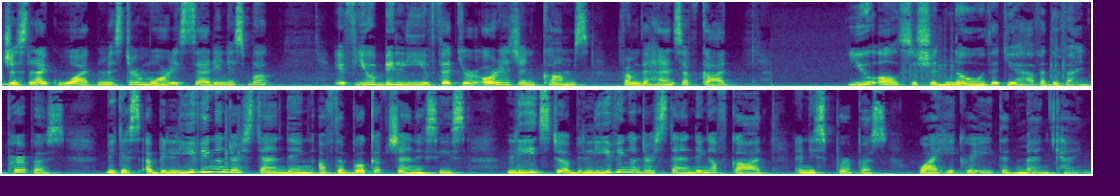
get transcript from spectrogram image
Just like what Mr. Morris said in his book, if you believe that your origin comes from the hands of God, you also should know that you have a divine purpose because a believing understanding of the book of Genesis leads to a believing understanding of God and His purpose why He created mankind.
